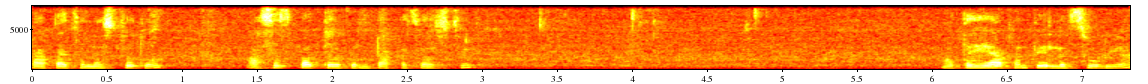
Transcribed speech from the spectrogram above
टाकायचा नसतो तो. असंच पातळ करून टाकायचं असतं. आता हे आपण तेलात सोडूया.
